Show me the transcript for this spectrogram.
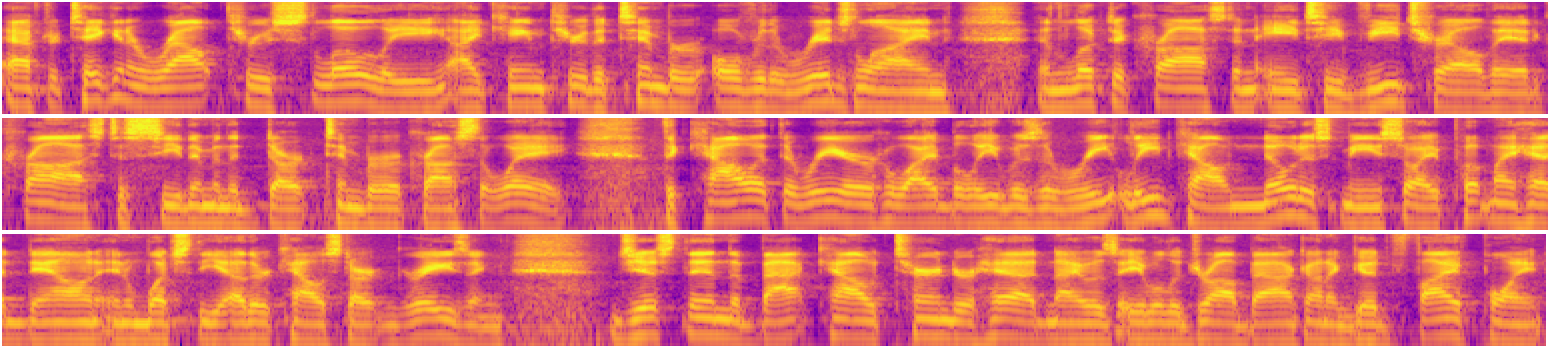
After taking a route through slowly, I came through the timber over the ridge line and looked across an ATV trail they had crossed to see them in the dark timber across the way. The cow at the rear, who I believe was the lead cow, noticed me, so I put my head down down and watch the other cow start grazing. Just then, the back cow turned her head, and I was able to draw back on a good five point.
